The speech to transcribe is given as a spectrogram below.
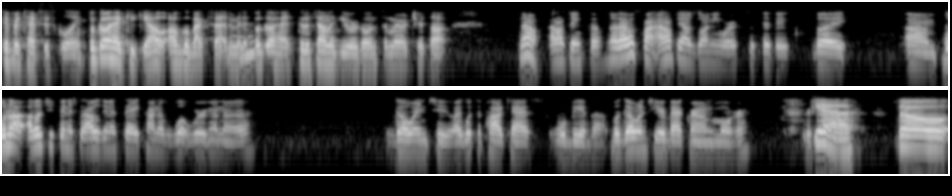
different types of schooling. But go ahead, Kiki. I'll I'll go back to that in a minute. Mhm. But go ahead because it sounded like you were going somewhere with your thought. No, I don't think so. No, that was fine. I don't think I was going anywhere specific, but um, well, no, I'll let you finish. But I was gonna say kind of what we're gonna go into, like what the podcast will be about. But go into your background more. for sure. Yeah. So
